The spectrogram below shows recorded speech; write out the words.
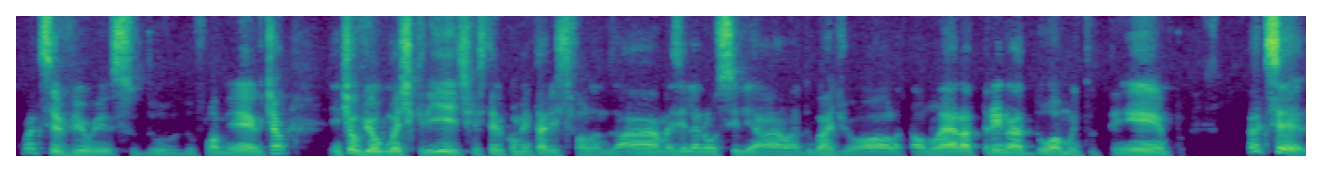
Como é que você viu isso do, do Flamengo? Tinha, a gente ouviu algumas críticas, teve comentaristas falando, ah, mas ele era um auxiliar lá do Guardiola, tal, não era treinador há muito tempo. Como é que você,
